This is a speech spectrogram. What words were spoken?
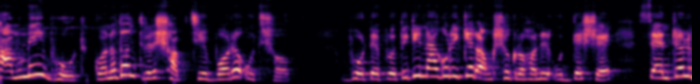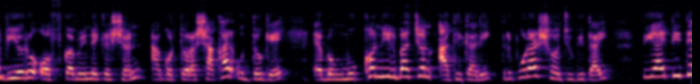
সামনেই ভোট গণতন্ত্রের সবচেয়ে বড় উৎসব। ভোটে প্রতিটি নাগরিকের অংশগ্রহণের উদ্দেশ্যে Central Bureau of Communication, Agartala শাখার উদ্যোগে এবং মুখ্য নির্বাচন আধিকারিক ত্রিপুরার সহযোগিতায় টিআইটিতে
